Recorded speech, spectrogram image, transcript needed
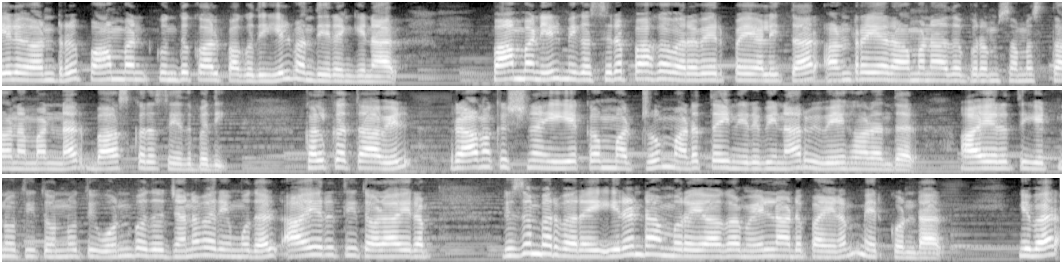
ஏழு அன்று பாம்பன் குந்துகால் பகுதியில் வந்திறங்கினார். பாம்பனில் மிக சிறப்பாக வரவேற்பை அளித்தார் அன்றைய ராமநாதபுரம் சமஸ்தான மன்னர் பாஸ்கர சேதுபதி. கல்கத்தாவில் ராமகிருஷ்ண இயக்கம் மற்றும் மடத்தை நிறுவினார் விவேகானந்தர். ஆயிரத்தி எட்நூத்தி தொண்ணூத்தி ஒன்பது ஜனவரி முதல் ஆயிரத்தி தொள்ளாயிரம் டிசம்பர் வரை இரண்டாம் முறையாக மேல்நாடு பயணம் மேற்கொண்டார். இவர்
